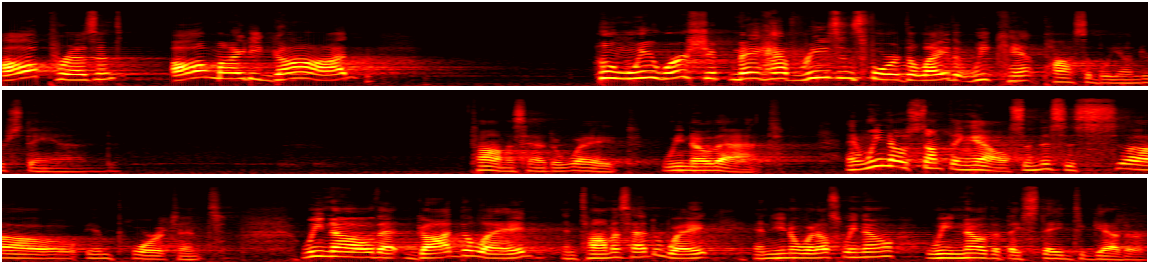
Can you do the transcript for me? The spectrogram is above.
all present, Almighty God, whom we worship, may have reasons for a delay that we can't possibly understand. Thomas had to wait. We know that. And we know something else, and this is so important. We know that God delayed and Thomas had to wait. And you know what else we know? We know that they stayed together.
